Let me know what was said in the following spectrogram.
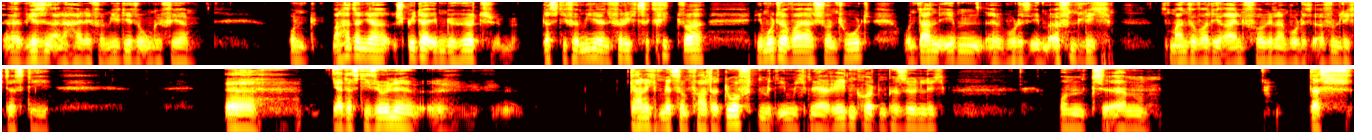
Äh, wir sind eine heile Familie so ungefähr. Und man hat dann ja später eben gehört, dass die Familie dann völlig zerkriegt war. Die Mutter war ja schon tot und dann eben äh, wurde es eben öffentlich, ich meine, so war die Reihenfolge, dann wurde es öffentlich, dass die äh, ja, dass die Söhne äh, gar nicht mehr zum Vater durften, mit ihm nicht mehr reden konnten persönlich. Und ähm, dass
